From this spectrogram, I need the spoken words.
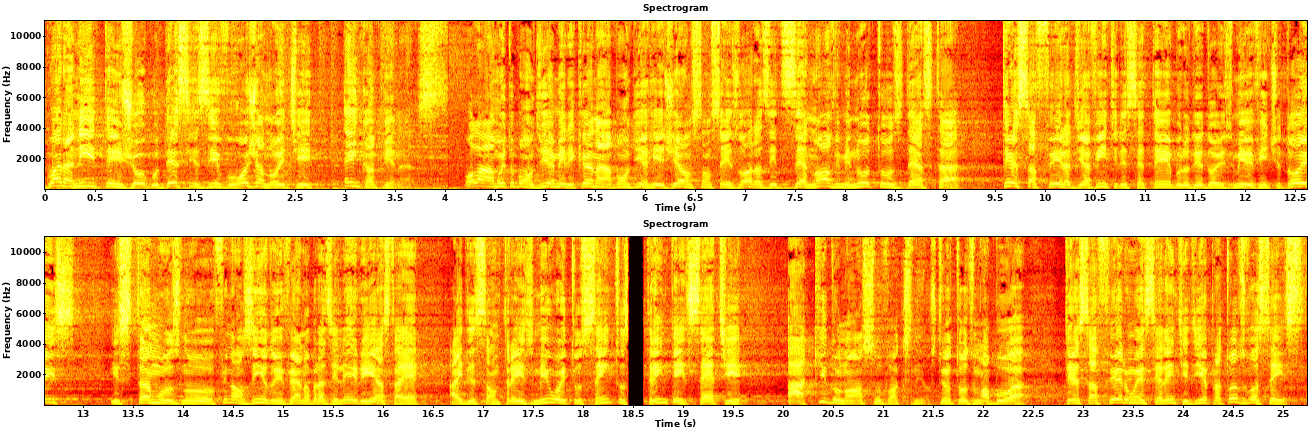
Guarani tem jogo decisivo hoje à noite em Campinas. Olá, muito bom dia, Americana. Bom dia, região. São 6 horas e 19 minutos desta terça-feira, dia 20 de setembro de 2022. Estamos no finalzinho do inverno brasileiro e esta é a edição 3837 aqui do nosso Vox News. Tenham todos uma boa terça-feira, um excelente dia para todos vocês.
